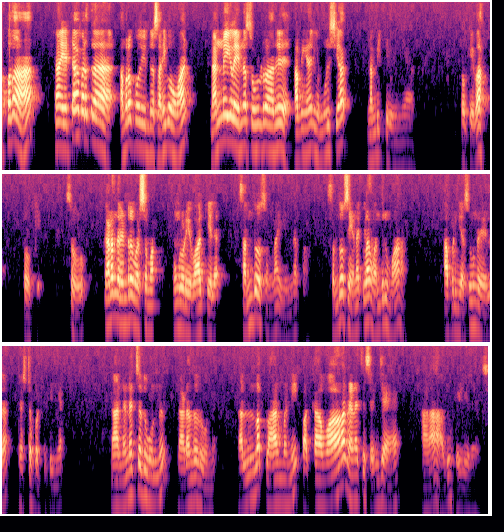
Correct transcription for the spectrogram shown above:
அப்போ தான் நான் எட்டாம் இடத்துல அமரப்போகின்ற சனி பகவான் நன்மைகளை என்ன சொல்கிறாரு அப்படிங்கிறத நீங்கள் முழுசியாக நம்பிக்கிறீங்க. ஓகேவா ஓகே ஸோ கடந்த ரெண்டரை வருஷமா உங்களுடைய வாழ்க்கையில் சந்தோஷம்னா என்னப்பா? சந்தோஷம் எனக்கெல்லாம் வந்துருமா? அப்படிங்கிற சூழ்நிலையில் கஷ்டப்பட்டுட்டீங்க நான் நினச்சது ஒன்று நடந்தது ஒன்று நல்லா பிளான் பண்ணி பக்காவாக நினச்சி செஞ்சேன். ஆனால் அதுவும் ஃபெயிலியர் ஆயிடுச்சு.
